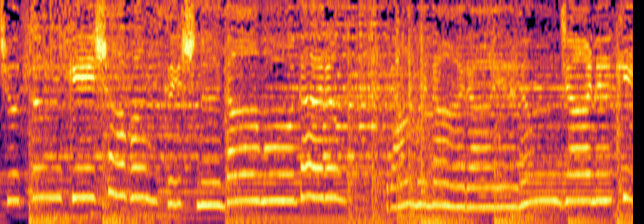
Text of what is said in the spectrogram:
अच्युतं केशवं कृष्णदामोदरं रामनारायणं जानकी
